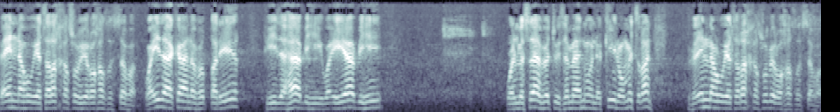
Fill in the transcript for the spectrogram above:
فإنه يترخص في رخص السفر. وإذا كان في الطريق في ذهابه وإيابه والمسافة ثمانون كيلو مترا فإنه يترخص برخص السفر.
